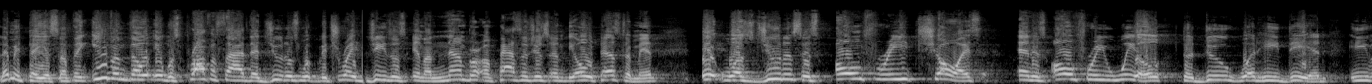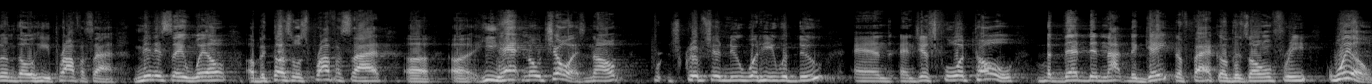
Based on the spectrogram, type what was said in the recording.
Let me tell you something. Even though it was prophesied that Judas would betray Jesus in a number of passages in the Old Testament, it was Judas's own free choice and his own free will to do what he did, even though he prophesied. Many say, well, uh, because it was prophesied, uh, uh, he had no choice. No, Scripture knew what he would do and, and just foretold, but that did not negate the fact of his own free will.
